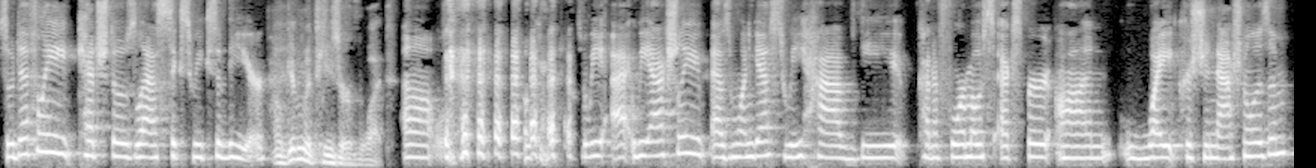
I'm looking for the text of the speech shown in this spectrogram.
So definitely catch those last six weeks of the year. I'll give them a teaser of what? Uh, okay. So we we actually as one guest we have the kind of foremost expert on white christian nationalism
